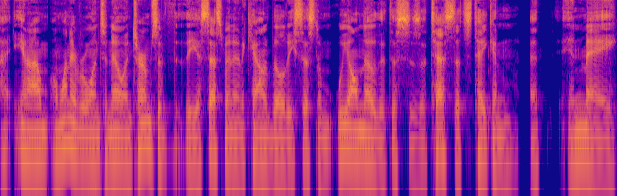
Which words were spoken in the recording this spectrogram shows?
I, you know, I, I want everyone to know in terms of the, the assessment and accountability system. We all know that this is a test that's taken at, in May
